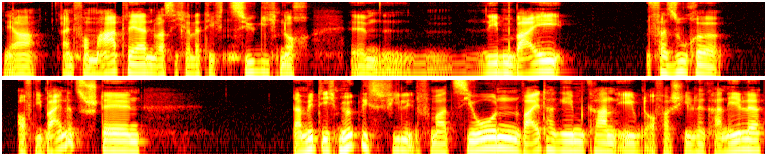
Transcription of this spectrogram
ja, ein Format werden, was ich relativ zügig noch ähm, nebenbei versuche auf die Beine zu stellen, damit ich möglichst viele Informationen weitergeben kann, eben auf verschiedene Kanäle.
